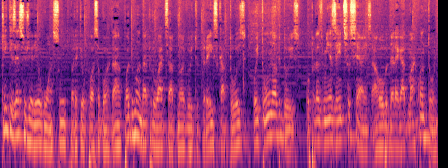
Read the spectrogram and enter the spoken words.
Quem quiser sugerir algum assunto para que eu possa abordar, pode mandar pelo WhatsApp 983 14 8192 ou pelas minhas redes sociais, arroba delegado Marco Antônio.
